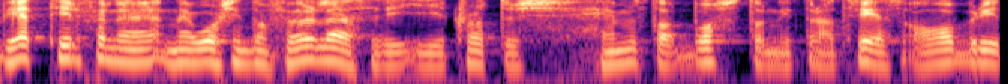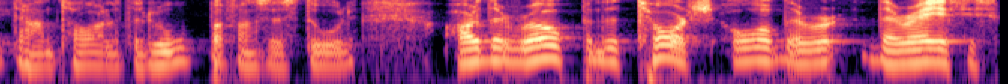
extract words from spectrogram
Vid ett tillfälle när Washington föreläser i Trotters hemstad Boston 1903 så avbryter han talet och ropar från sin stol. Are the rope and the torch all the, the race is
